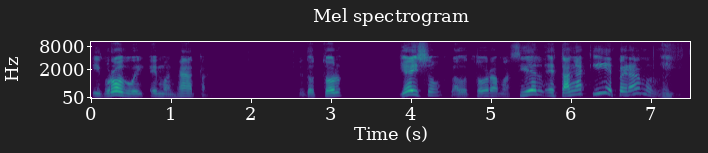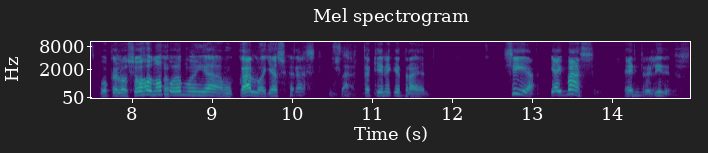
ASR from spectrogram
y Broadway en Manhattan. El doctor Jason, la doctora Maciel, están aquí esperándonos. Porque los ojos no podemos ir a buscarlo allá a su casa. Usted tiene que traerlo. Siga, y hay más entre líderes.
